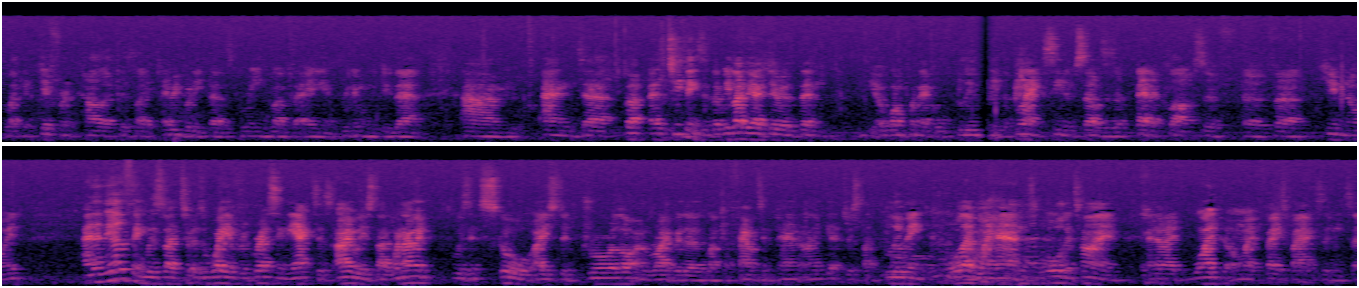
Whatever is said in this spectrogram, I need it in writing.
like a different color because like everybody does green blood for aliens. We didn't want to do that. Um, and uh, but uh, two things is that we like the idea of then you know, at one point they're called blue. The blanks see themselves as a better class of, of uh, humanoid. And then the other thing was like to, as a way of regressing the actors. I always like when I went was in school, I used to draw a lot and write with a like a fountain pen, and I'd get just like blue ink all over my hands all the time, and I'd wipe it on my face by accident. So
